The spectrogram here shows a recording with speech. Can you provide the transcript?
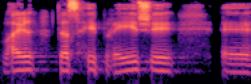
weil das Hebräische äh,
